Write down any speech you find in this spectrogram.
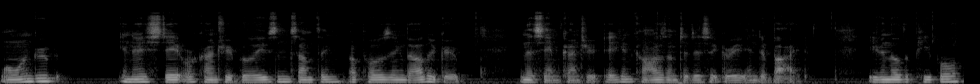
When one group in a state or country believes in something opposing the other group in the same country, it can cause them to disagree and divide, even though the people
